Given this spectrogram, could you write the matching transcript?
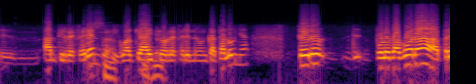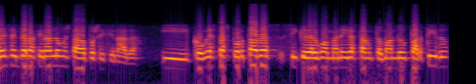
eh, anti-referéndum, sí. igual que hai pro referéndum en Cataluña, pero de, polo de agora a prensa internacional non estaba posicionada e con estas portadas sí que de alguma maneira están tomando partido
